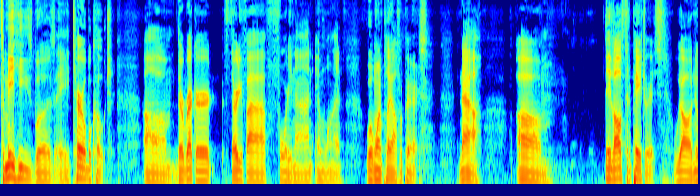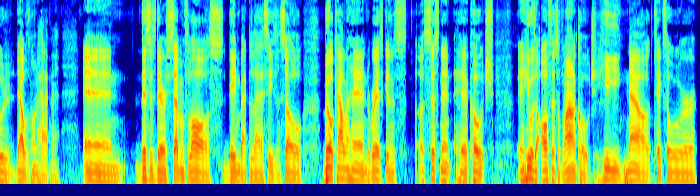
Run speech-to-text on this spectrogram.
to me, he was a terrible coach. Um, their record 35, 49, and 1 with one playoff appearance. Now, um, they lost to the Patriots. We all knew that that was going to happen. And this is their seventh loss dating back to last season. So, Bill Callahan, the Redskins assistant head coach, and he was an offensive line coach. He now takes over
